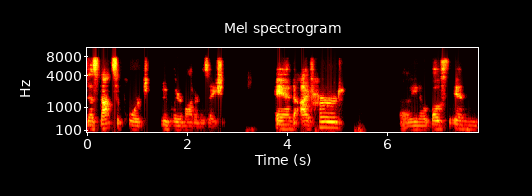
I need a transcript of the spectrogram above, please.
does not support nuclear modernization. And I've heard, uh, you know, both in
